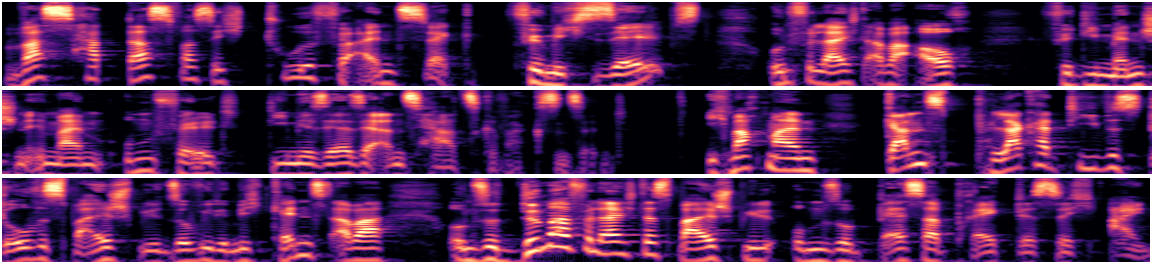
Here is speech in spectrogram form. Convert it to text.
was hat das, was ich tue, für einen Zweck? Für mich selbst und vielleicht aber auch für die Menschen in meinem Umfeld, die mir sehr, sehr ans Herz gewachsen sind. Ich mache mal ein ganz plakatives, doofes Beispiel, so wie du mich kennst, aber umso dümmer vielleicht das Beispiel, umso besser prägt es sich ein.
